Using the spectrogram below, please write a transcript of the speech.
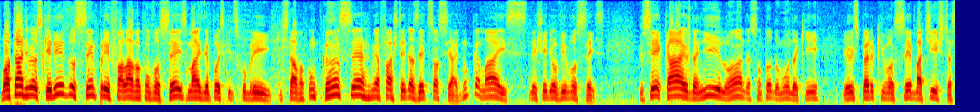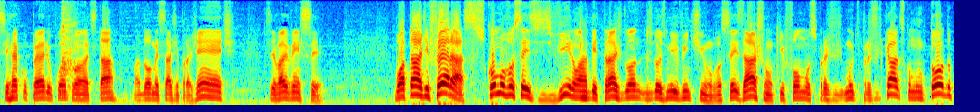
Boa tarde, meus queridos. Sempre falava com vocês, mas depois que descobri que estava com câncer, me afastei das redes sociais. Nunca mais deixei de ouvir vocês. Você, Caio, Danilo, Anderson, todo mundo aqui. Eu espero que você, Batista, se recupere o quanto antes, tá? Mandou mensagem pra gente. Você vai vencer. Boa tarde, feras! Como vocês viram a arbitragem do ano de 2021? Vocês acham que fomos muito prejudicados como um todo?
